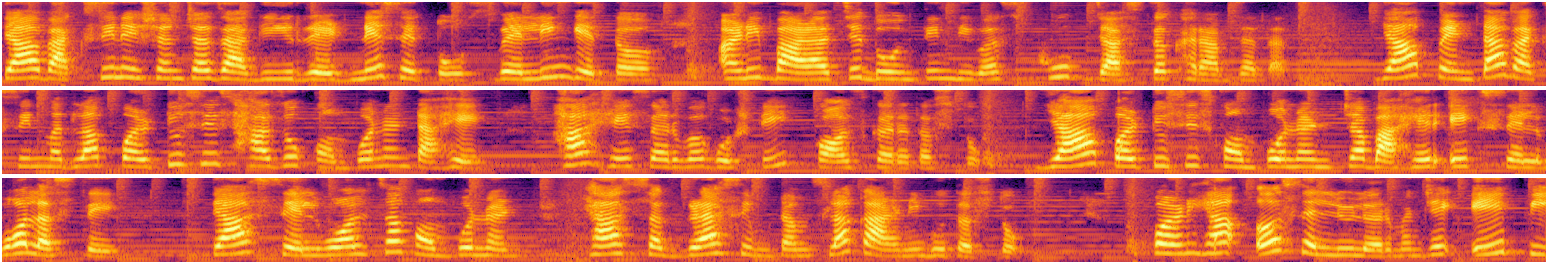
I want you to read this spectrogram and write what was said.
त्या वॅक्सिनेशनच्या जागी रेडनेस येतो स्वेलिंग येतं आणि बाळाचे दोन तीन दिवस खूप जास्त खराब जातात. या पेंटा वॅक्सिनमधला पर्ट्युसिस हा जो कॉम्पोनंट आहे हा हे सर्व गोष्टी कॉज करत असतो. या पर्ट्युसिस कॉम्पोनंटच्या बाहेर एक सेलवॉल असते. त्या सेलवॉलचा कॉम्पोनंट ह्या सगळ्या सिमटम्सला कारणीभूत असतो. पण ह्या असेल्युलर म्हणजे ए पी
